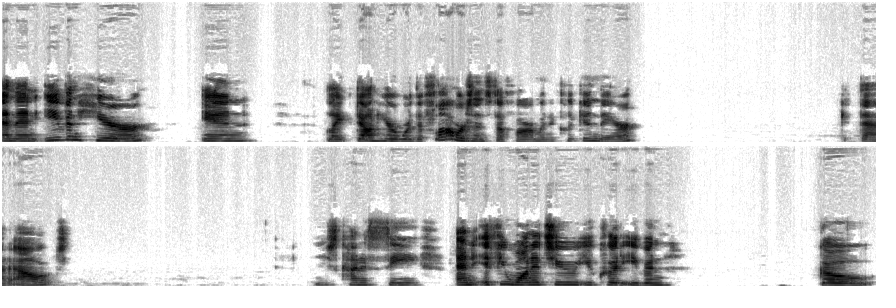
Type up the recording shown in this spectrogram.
And then even here in like down here where the flowers and stuff are, I'm going to click in there. Get that out. Just kind of see. And if you wanted to, you could even go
